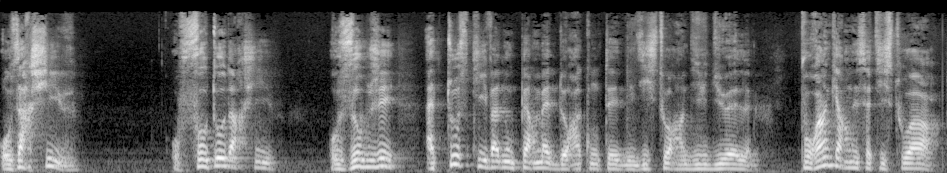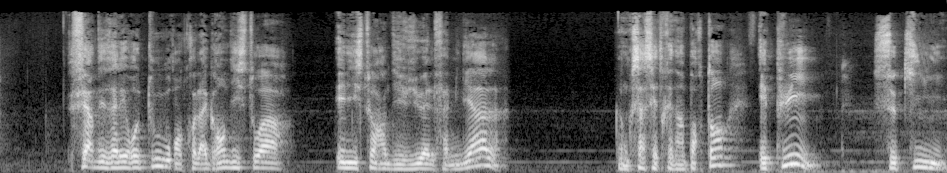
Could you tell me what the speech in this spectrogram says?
aux archives, aux photos d'archives, aux objets à tout ce qui va nous permettre de raconter des histoires individuelles pour incarner cette histoire, faire des allers-retours entre la grande histoire et l'histoire individuelle familiale. Donc ça, c'est très important. Et puis, ce qui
